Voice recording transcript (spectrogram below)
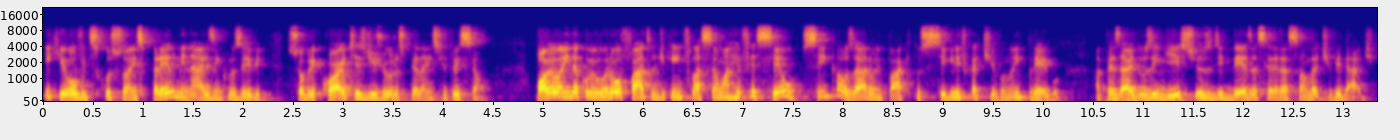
e que houve discussões preliminares, inclusive, sobre cortes de juros pela instituição. Powell ainda comemorou o fato de que a inflação arrefeceu sem causar um impacto significativo no emprego, apesar dos indícios de desaceleração da atividade.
